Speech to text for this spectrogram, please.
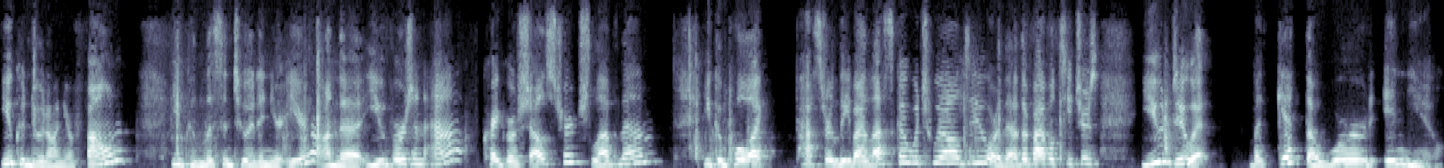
You can do it on your phone. You can listen to it in your ear on the YouVersion app. Craig Groeschel's church, love them. You can pull like Pastor Levi Lusko, which we all do, or the other Bible teachers, you do it, but get the word in you.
